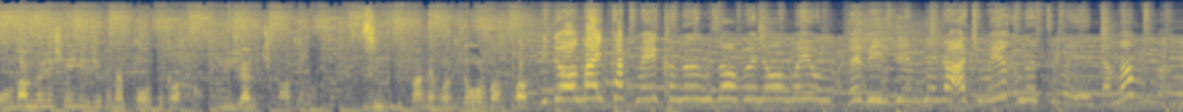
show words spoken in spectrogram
Oradan böyle şey gelecek hemen portakal yiyeceğim çıkaracağım. Zing bir tane var de oradan pat. Video like atmayı, kanalımıza abone olmayı ve bildirimleri açmayı unutmayın tamam mı?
